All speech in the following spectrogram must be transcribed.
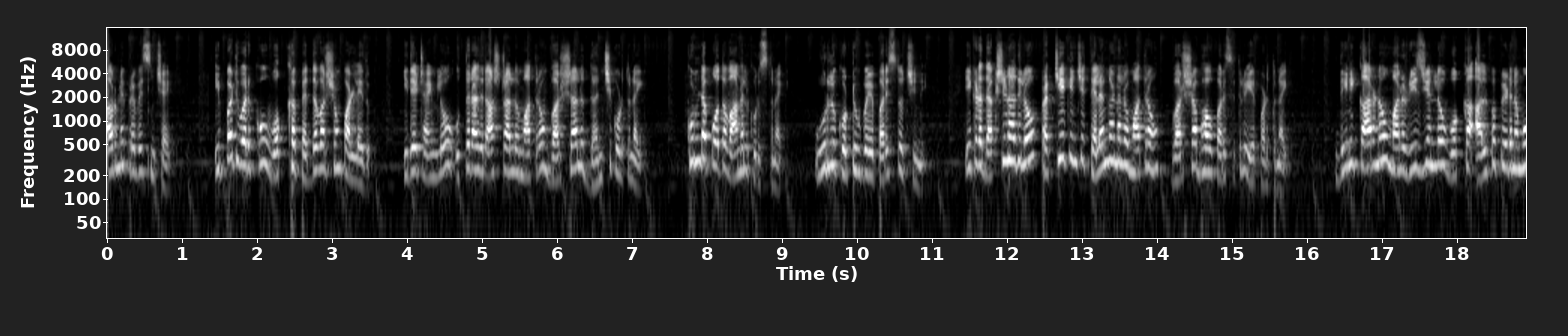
ఆరునే ప్రవేశించాయి. ఇప్పటి వరకు ఒక్క పెద్ద వర్షం పడలేదు. ఇదే టైంలో ఉత్తరాది రాష్ట్రాల్లో మాత్రం వర్షాలు దంచి కొడుతున్నాయి. కుండపోత వానలు కురుస్తున్నాయి. ఊర్లు కొట్టుకుపోయే పరిస్థితి వచ్చింది. ఇక్కడ దక్షిణాదిలో ప్రత్యేకించి తెలంగాణలో మాత్రం వర్షాభావ పరిస్థితులు ఏర్పడుతున్నాయి. దీనికి కారణం మన రీజియన్లో ఒక్క అల్పపీడనము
